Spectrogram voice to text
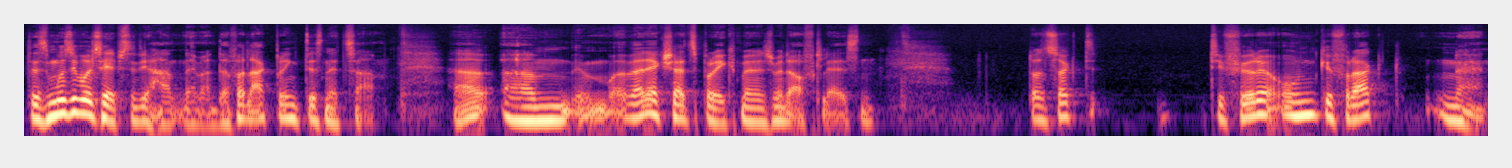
Das muss ich wohl selbst in die Hand nehmen. Der Verlag bringt das nicht zusammen. Ja, ähm, werde ich ein gescheites Projektmanagement aufgleisen. Dann sagt die Führer ungefragt, nein.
